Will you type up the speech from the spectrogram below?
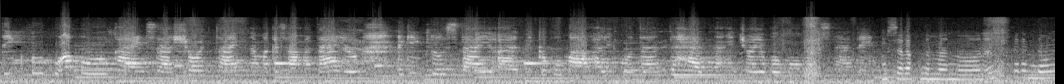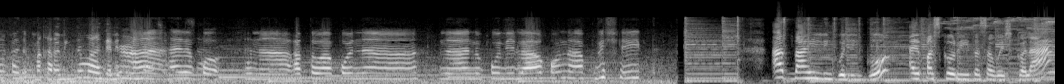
Thankful po ako kahit sa short time na magkasama tayo, naging close tayo at di ko po makakalimutan lahat ng enjoyable moments natin. Ang sarap naman nun. Ano karamdaman maka- makarinig ng mga ganito? Ah, ano po, nakakatuwa po na, na ano po nila ako, na-appreciate. At dahil linggo-linggo ay Pasko rito sa Wish Ko Lang,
